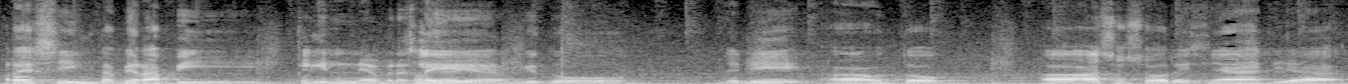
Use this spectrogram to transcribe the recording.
racing tapi rapi, Clean ya berarti clean ya? gitu. Jadi eh, untuk eh, aksesorisnya dia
